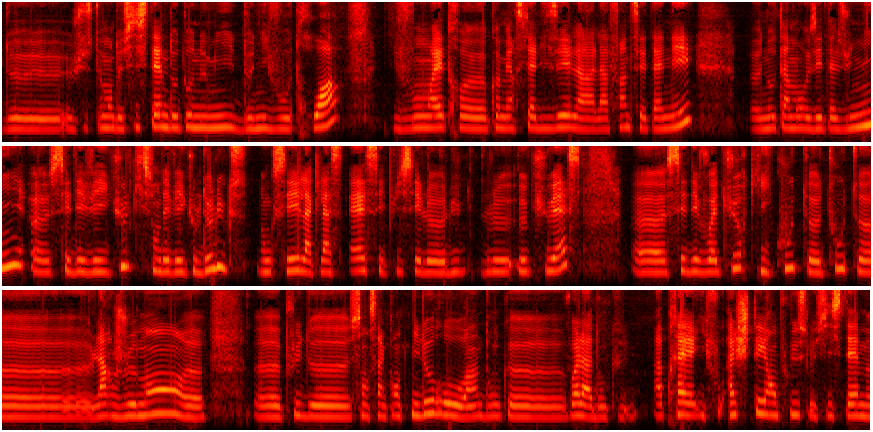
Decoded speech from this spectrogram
de justement de systèmes d'autonomie de niveau 3 qui vont être euh, commercialisés à la fin de cette année notamment aux États-Unis, c'est des véhicules qui sont des véhicules de luxe. Donc c'est la classe S et puis c'est le, EQS. Euh, c'est des voitures qui coûtent toutes euh, largement euh, plus de 150 000 euros. Hein. Donc voilà, donc après, il faut acheter en plus le système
